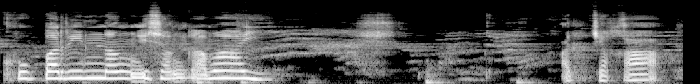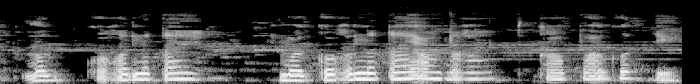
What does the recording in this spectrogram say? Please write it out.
ko pa rin ng isang kamay. At saka, magkaka na tayo. Magkaka na tayo. Nakakapagod eh.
